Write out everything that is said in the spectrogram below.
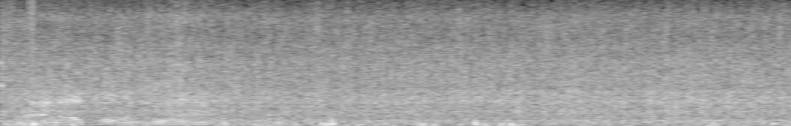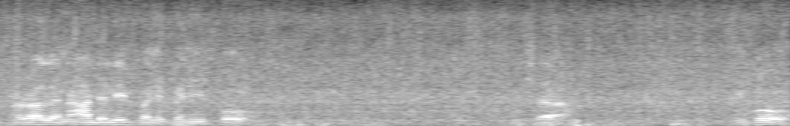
ஸ்கேனருக்கு என்ன? பரவாயில்ல நான் டெலீட் பண்ணிப்பேன் இப்போ நிஷா இப்போது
